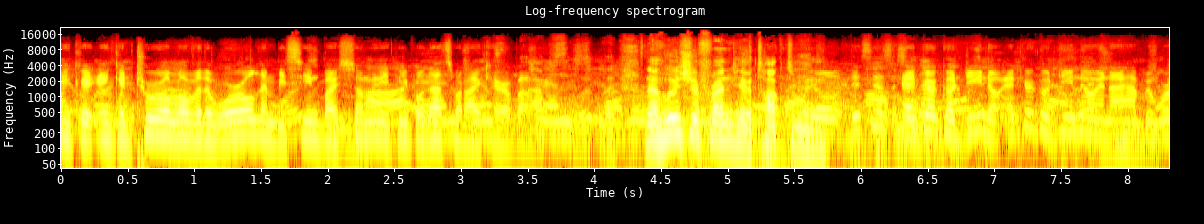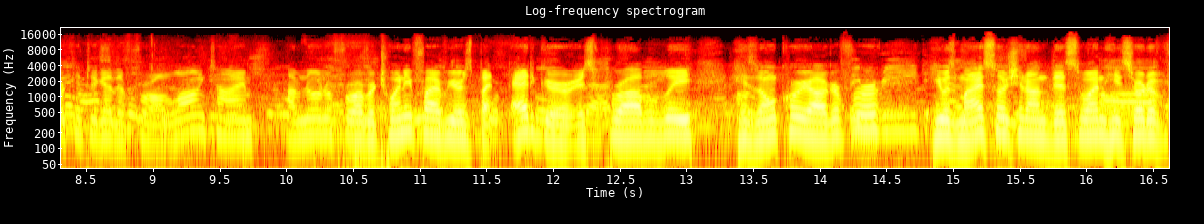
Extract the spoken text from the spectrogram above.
and, can- and can tour all over the world and be seen by so many people, that's what I care about. Absolutely. now, who's your friend here? Talk to me. So this is Edgar Godineaux. Edgar Godineaux and I have been working together for a long time. I've known him for over 25 years, but Edgar is probably his own choreographer. He was my associate on this one. He sort of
